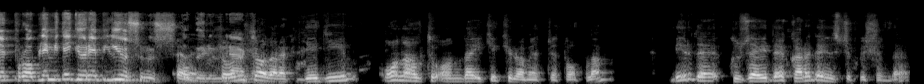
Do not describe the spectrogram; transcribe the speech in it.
ve problemi de görebiliyorsunuz evet, o bölümlerde. Sonuç olarak dediğim 16 onda 2 kilometre toplam. Bir de kuzeyde Karadeniz çıkışında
